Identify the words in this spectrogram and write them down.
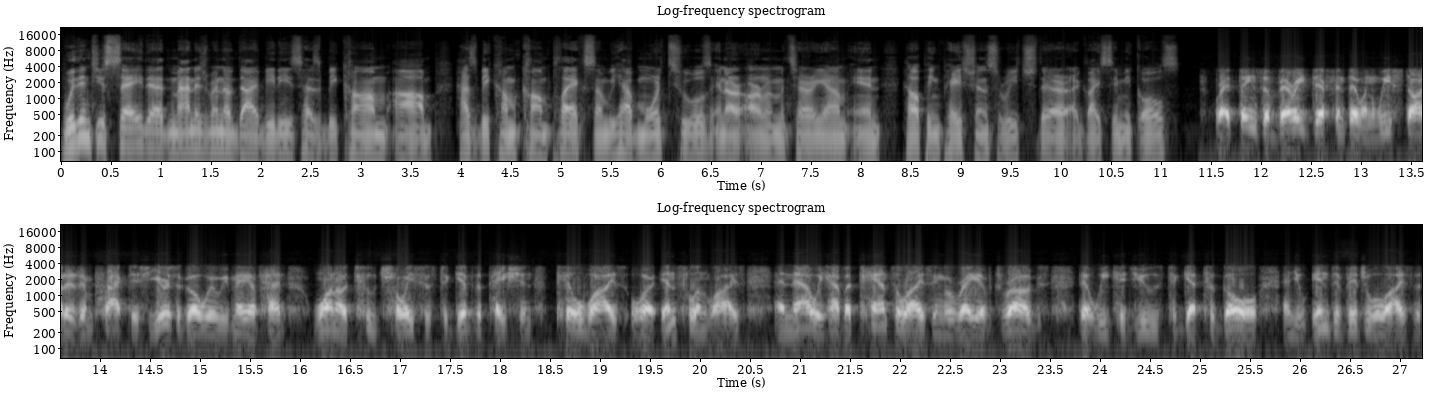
Wouldn't you say that management of diabetes has become um, has become complex, and we have more tools in our armamentarium in helping patients reach their uh, glycemic goals? Right. Things are very different than when we started in practice years ago, where we may have had one or two choices to give the patient pill wise or insulin wise. And now we have a tantalizing array of drugs that we could use to get to goal, and you individualize the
